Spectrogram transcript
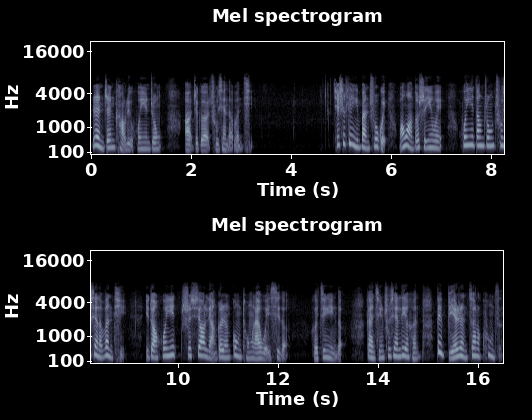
认真考虑婚姻中啊这个出现的问题。其实另一半出轨，往往都是因为婚姻当中出现了问题。一段婚姻是需要两个人共同来维系的和经营的，感情出现裂痕，被别人钻了空子。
